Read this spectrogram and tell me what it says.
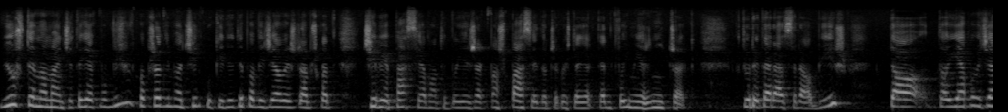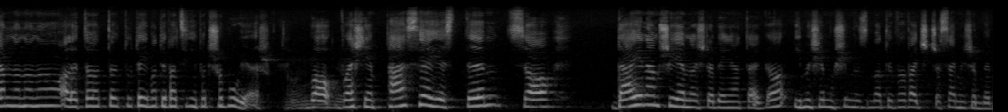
już w tym momencie. Tak jak mówiliśmy w poprzednim odcinku, kiedy ty powiedziałeś, że na przykład ciebie pasja motywuje, że jak masz pasję do czegoś, tak jak ten twój mierniczek, który teraz robisz, to, to ja powiedziałam, no, no, no, ale to, to tutaj motywacji nie potrzebujesz. Bo właśnie pasja jest tym, co daje nam przyjemność robienia tego i my się musimy zmotywować czasami, żeby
